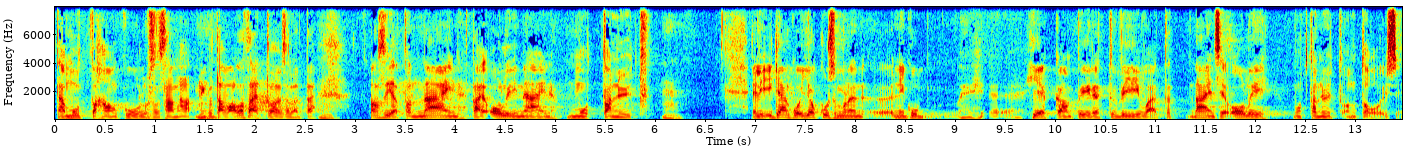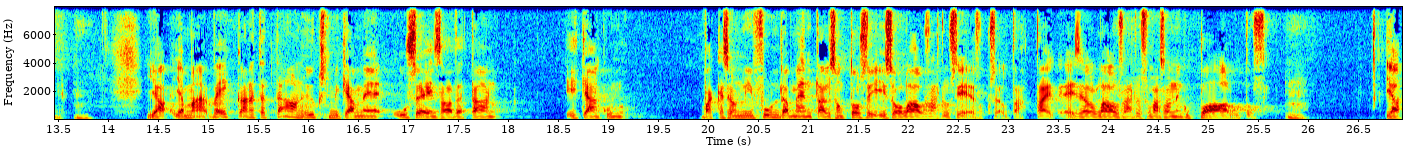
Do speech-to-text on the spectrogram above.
tämä muttahan on kuuluisa sana niin kuin tavalla tai toisella, että mm. Asiat on näin tai oli näin, mutta nyt. Mm. Eli ikään kuin joku semmoinen niin kuin hiekkaan piirretty viiva, että näin se oli, mutta nyt on toisin. Mm. Ja, ja mä veikkaan, että tämä on yksi, mikä me usein saatetaan ikään kuin, vaikka se on niin fundamentaali, se on tosi iso lausahdus Jeesukselta, tai ei se ole lausahdus, vaan se on niin kuin paalutus. Mm. Ja,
